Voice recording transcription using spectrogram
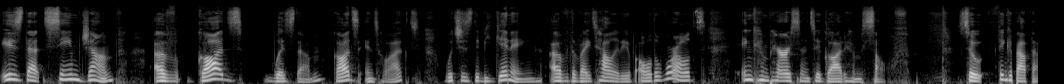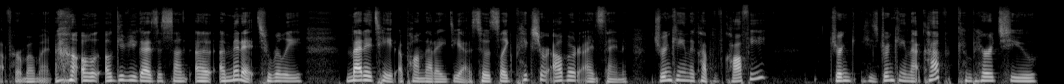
is that same jump of God's wisdom, God's intellect, which is the beginning of the vitality of all the worlds in comparison to God himself. So think about that for a moment. I'll, I'll give you guys a, a, a minute to really meditate upon that idea. So it's like picture Albert Einstein drinking the cup of coffee drink he's drinking that cup compared to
